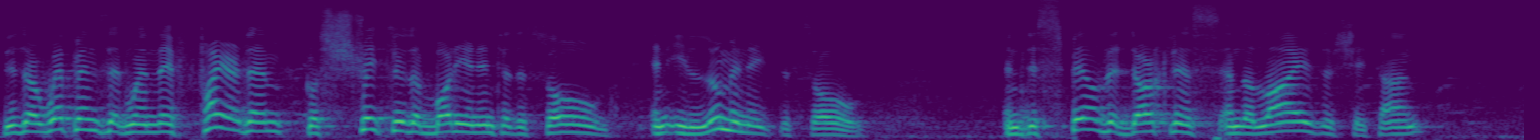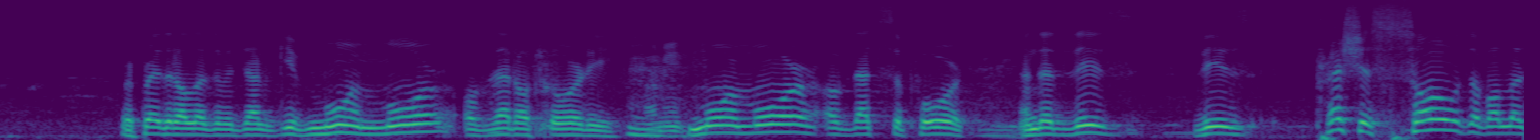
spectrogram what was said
These are weapons that when they fire them go straight through the body and into the soul and illuminate the soul and dispel the darkness and the lies of shaitan. We pray that Allah give more and more of that authority, Ameen. more and more of that support and that these, these precious souls of Allah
